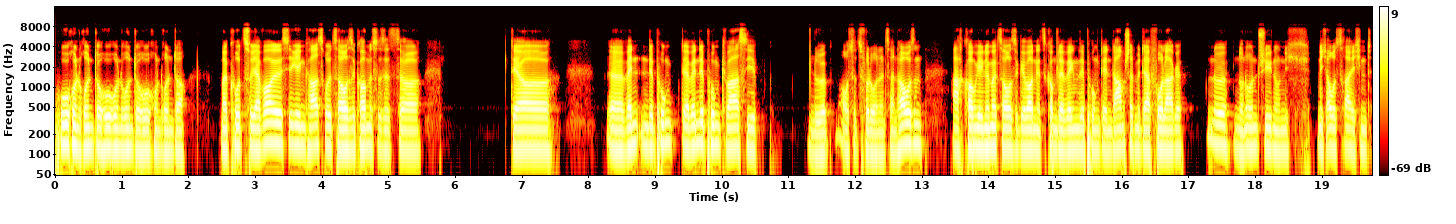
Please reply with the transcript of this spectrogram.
hoch und runter, hoch und runter, hoch und runter. Mal kurz so, jawohl, sie gegen Karlsruhe zu Hause kommen, ist das jetzt der, der äh, wendende Punkt, der Wendepunkt quasi. Nö, Auswärts verloren in Sandhausen. Ach komm, gegen Nürnberg zu Hause gewonnen, jetzt kommt der Wendepunkt in Darmstadt mit der Vorlage. Nö, nur ein Unentschieden und nicht, nicht ausreichend,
